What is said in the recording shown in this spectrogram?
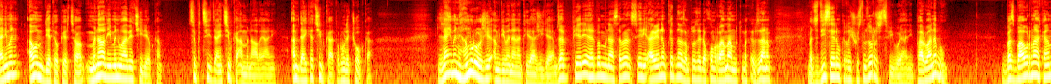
ینی من ئەوم دێتەوە پێ چاو مناڵی من وابێ چی لێ بکەم چ بچی دانی چی بکە ئەم مناڵە ینی ئەم دایکە چی بکات ڕوو لە چۆ بکە لای من هەموو ڕۆژی ئەم دیوەنانە تیراژی دایم جا پێری هەر بم مناسبە سێری ئاوێنم کرد نازم تۆزە لە خۆم ڕامان بزانم بەجددی سێرم کە ڕیشوستم زۆر ڕشتپی بۆ ینی پاروانە بووم بەس باور ناکەم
